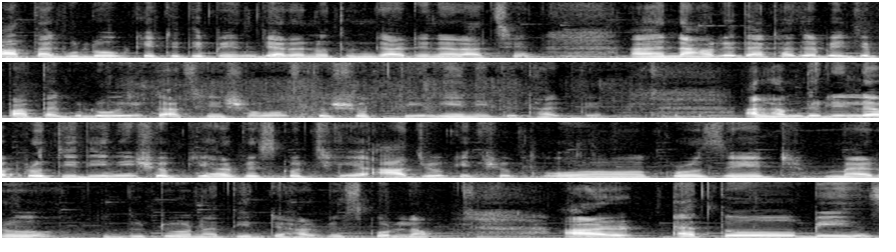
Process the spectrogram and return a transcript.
পাতাগুলো কেটে দেবেন যারা নতুন গার্ডেনার আছেন। না হলে দেখা যাবে যে পাতাগুলোই গাছের সমস্ত শক্তি নিয়ে নিতে থাকবে। আলহামদুলিল্লাহ প্রতিদিনই সবজি হারভেস্ট করছি। আজও কিছু ক্রোজেট ম্যারো দুটো না তিনটে হারভেস্ট করলাম। আর এত বিনস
